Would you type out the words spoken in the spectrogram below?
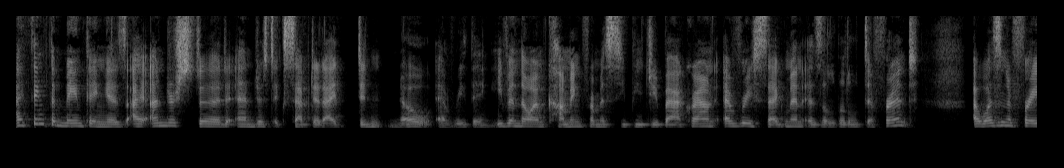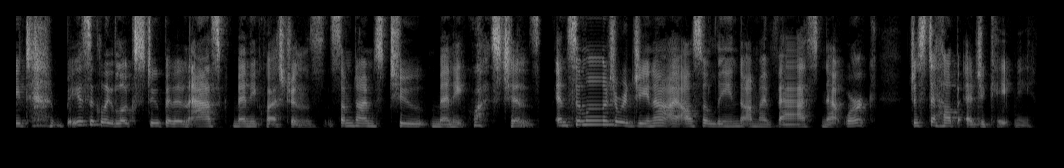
I think the main thing is I understood and just accepted I didn't know everything. Even though I'm coming from a CPG background, every segment is a little different. I wasn't afraid to basically look stupid and ask many questions, sometimes too many questions. And similar to Regina, I also leaned on my vast network just to help educate me.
